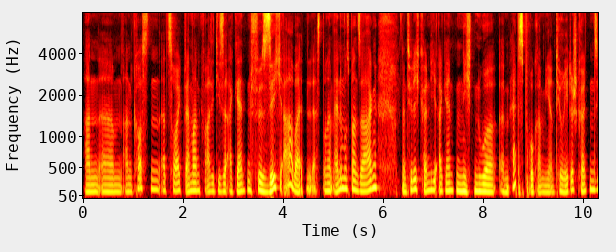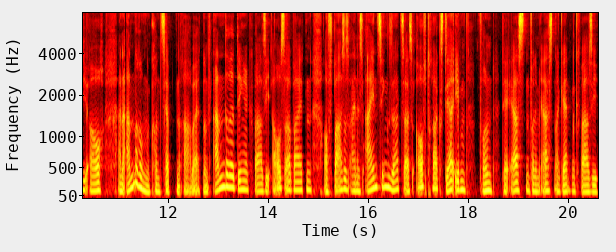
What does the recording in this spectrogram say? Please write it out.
an, ähm, an Kosten erzeugt, wenn man quasi diese Agenten für sich arbeiten lässt. Und am Ende muss man sagen, natürlich können die Agenten nicht nur ähm, Apps programmieren. Theoretisch könnten sie auch an anderen Konzepten arbeiten und andere Dinge quasi ausarbeiten auf Basis eines einzigen Satzes als Auftrags, der eben von der ersten, von dem ersten Agenten quasi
